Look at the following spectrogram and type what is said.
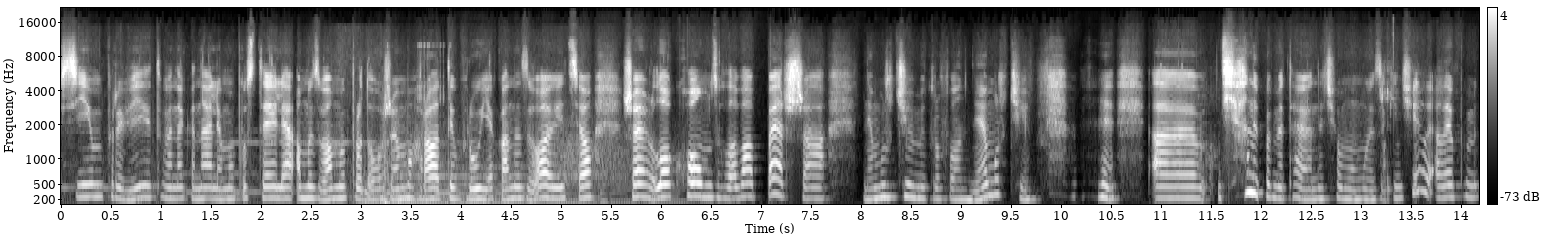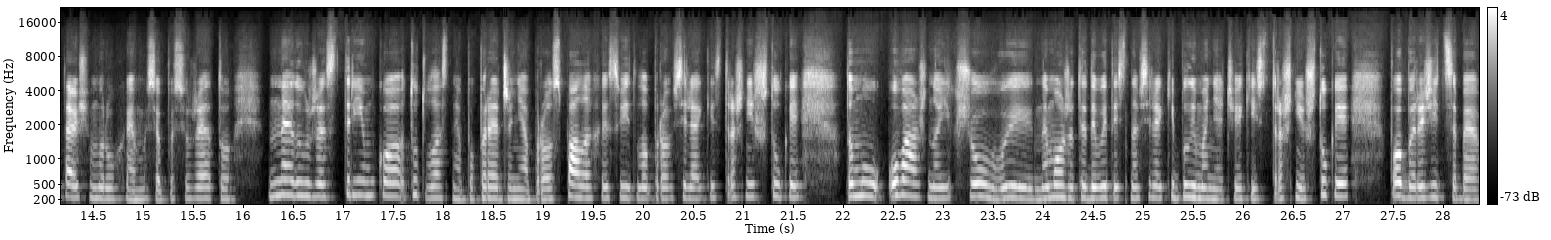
Всім привіт! Ви на каналі Мопустеля, а ми з вами продовжуємо грати в гру, яка називається Шерлок Холмс, глава перша. Не мурчи в мікрофон, не мурчи. Я не пам'ятаю, на чому ми закінчили, але я пам'ятаю, що ми рухаємося по сюжету не дуже стрімко. Тут, власне, попередження про спалахи, світло, про всілякі страшні штуки. Тому уважно, якщо ви не можете дивитись на всілякі блимання чи якісь страшні штуки, побережіть себе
